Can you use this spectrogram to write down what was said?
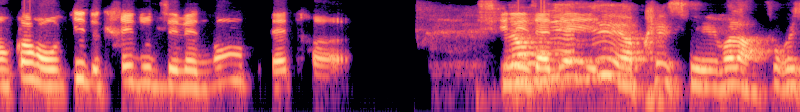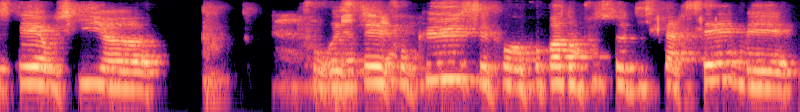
encore envie de créer d'autres événements, peut-être. si les années. après, c'est voilà, faut rester aussi, euh, faut rester focus, il faut, faut pas non plus se disperser, mais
